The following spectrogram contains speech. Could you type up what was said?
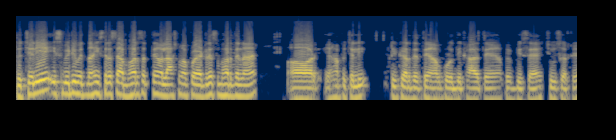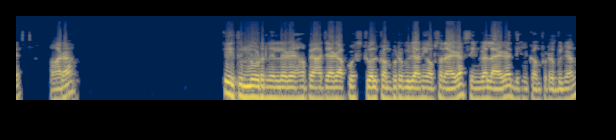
तो चलिए, इस वीडियो में इतना ही, इस से आप भर सकते हैं, और लास्ट में आपको एड्रेस भर देना है, और यहाँ पे चलिए क्लिक कर देते हैं, आपको दिखा देते हैं, यहाँ पे विषय चूज़ करके, हमारा ये तो लोड नहीं लगा, यहाँ पे आ जाएगा आपको ट्वेल्व कंप्यूटर विज्ञान ऑप्शन आएगा सिंगल आएगा देखिए कंप्यूटर विज्ञान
